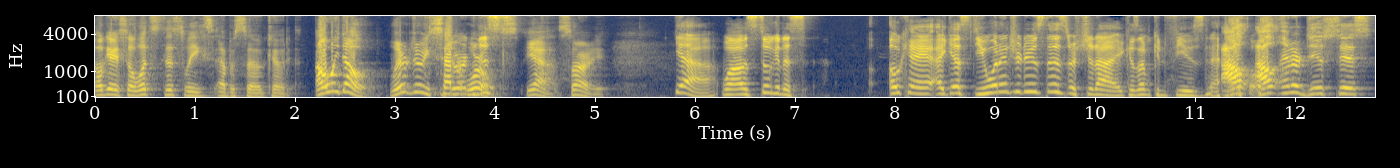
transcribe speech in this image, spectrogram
Okay, so what's this week's episode, Cody? Oh wait, no, we're doing separate Jordan, worlds. this- Yeah, sorry. Yeah. Well, I was still gonna. S- okay, I guess. Do you want to introduce this, or should I? Because I'm confused now. I'll I'll introduce this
